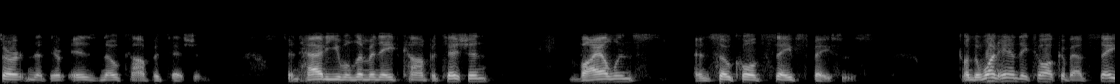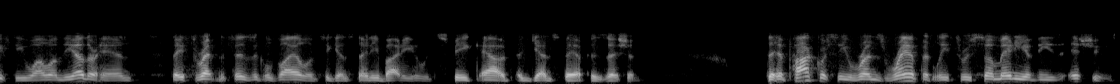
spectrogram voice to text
certain that there is no competition. And how do you eliminate competition? Violence and so called safe spaces. On the one hand, they talk about safety, while on the other hand, they threaten physical violence against anybody who would speak out against their position. The hypocrisy runs rampantly through so many of these issues.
